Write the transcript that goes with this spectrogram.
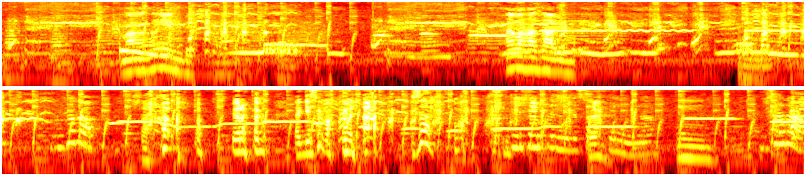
mga be. Ano masasabi mo? Masarap. Sa- Pero nag- nag-isip ako muna. Sa- Hindi, syempre nilasap ko muna. Hmm. Masarap.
